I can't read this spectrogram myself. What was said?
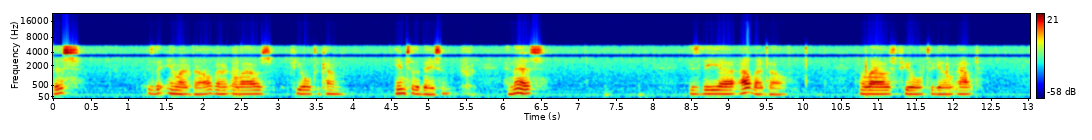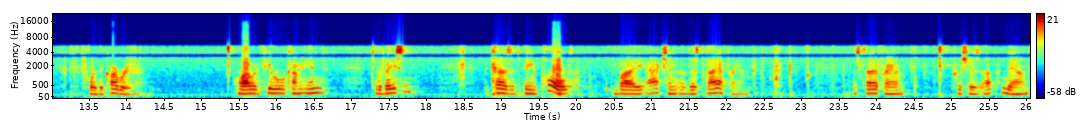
This is the inlet valve and it allows fuel to come into the basin. And this is the uh, outlet valve. It allows fuel to go out toward the carburetor. Why would fuel come in to the basin? Because it's being pulled by the action of this diaphragm. This diaphragm pushes up and down.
